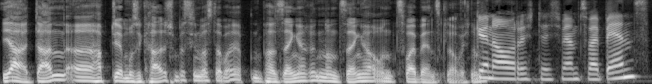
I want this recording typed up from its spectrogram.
Ja, dann äh, habt ihr musikalisch ein bisschen was dabei. Ihr habt ein paar Sängerinnen und Sänger und zwei Bands, glaube ich. Ne? Genau, richtig. Wir haben zwei Bands,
